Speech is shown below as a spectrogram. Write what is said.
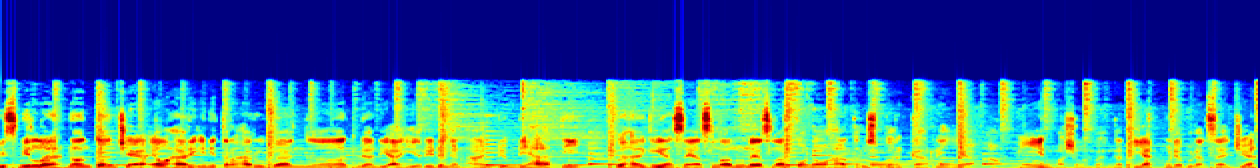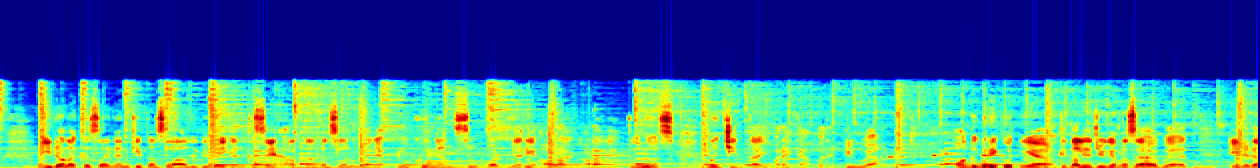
Bismillah nonton CL hari ini terharu banget dan diakhiri dengan adem di hati. Bahagia sehat selalu Leslar Konoha terus berkarya. Amin. Masya Allah banget ya. Mudah-mudahan saja idola kesayangan kita selalu diberikan kesehatan dan selalu banyak dukungan support dari orang-orang yang tulus Mencintai mereka berdua Untuk berikutnya kita lihat juga persahabat ini ada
